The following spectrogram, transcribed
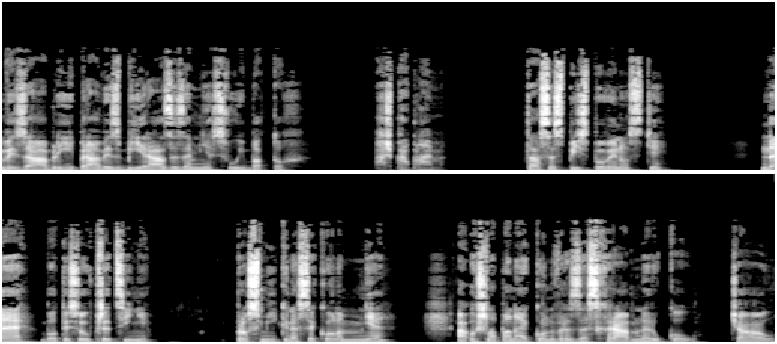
Vyzáblý právě sbírá ze země svůj batoh. Máš problém? Ta se spíš z povinnosti. Ne, boty jsou v předsíni. Prosmíkne se kolem mě a ošlapané konverze schrábne rukou. Čau.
